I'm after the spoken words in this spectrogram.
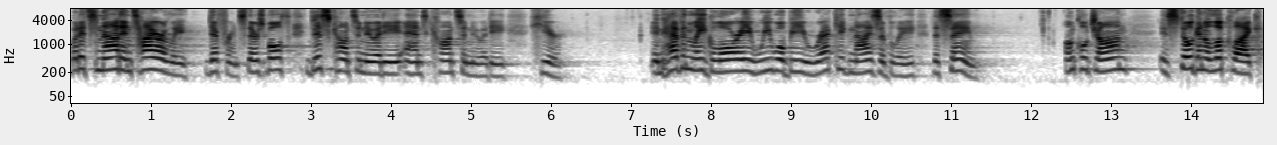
but it's not entirely different. There's both discontinuity and continuity here. In heavenly glory, we will be recognizably the same. Uncle John is still going to look like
